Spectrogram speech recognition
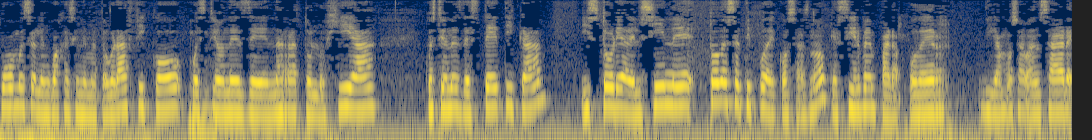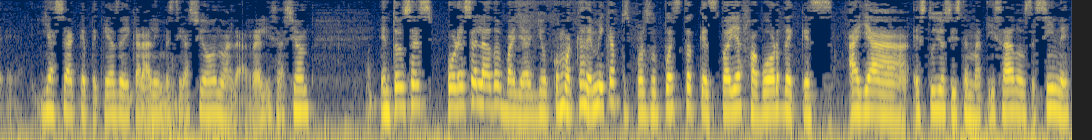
cómo es el lenguaje cinematográfico, cuestiones de narratología, cuestiones de estética, historia del cine, todo ese tipo de cosas, ¿no? Que sirven para poder, digamos, avanzar, ya sea que te quieras dedicar a la investigación o a la realización. Entonces, por ese lado, vaya, yo como académica, pues por supuesto que estoy a favor de que haya estudios sistematizados de cine.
